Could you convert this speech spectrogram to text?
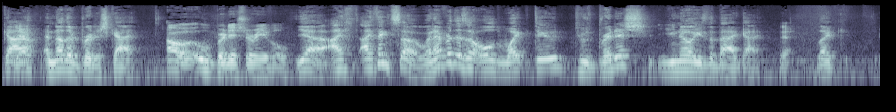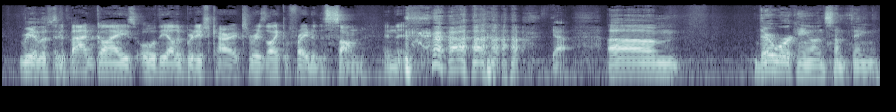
guy, Yeah. another British guy. Oh, all British are evil. Yeah, I I think so. Whenever there's an old white dude who's British, you know he's the bad guy. Yeah. Like realistically. The bad guys or the other British character is like afraid of the sun in this. Yeah. Um, they're working on something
